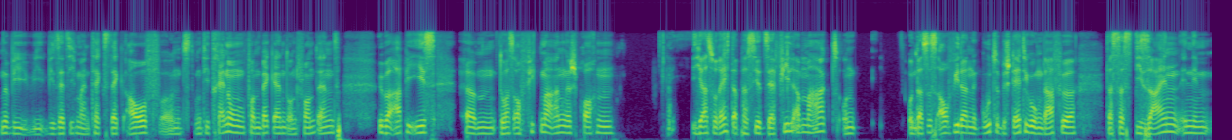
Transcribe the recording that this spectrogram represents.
ne, wie, wie, wie setze ich meinen Tech-Stack auf und, und die Trennung von Backend und Frontend über APIs. Ähm, du hast auch Figma angesprochen. Hier hast du recht, da passiert sehr viel am Markt und, und das ist auch wieder eine gute Bestätigung dafür, dass das Design in dem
